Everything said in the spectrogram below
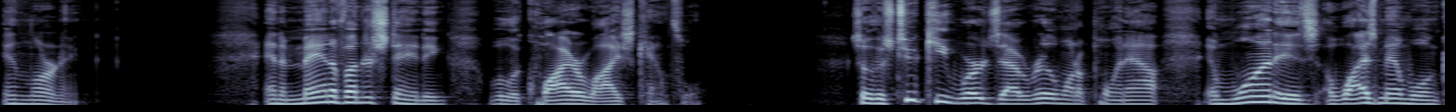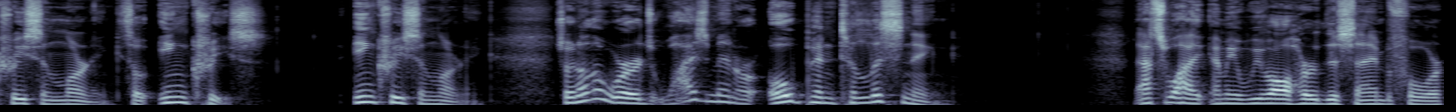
in learning, and a man of understanding will acquire wise counsel. So there's two key words that I really want to point out, and one is a wise man will increase in learning. So increase, increase in learning. So in other words, wise men are open to listening. That's why, I mean, we've all heard this saying before.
